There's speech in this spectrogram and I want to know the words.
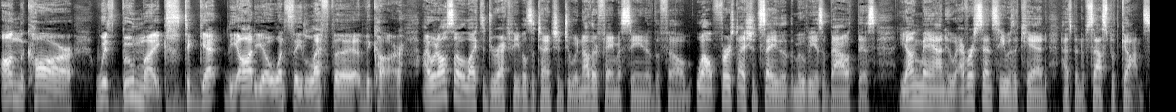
on the car with boom mics to get the audio once they left the the car. I would also like to direct people's attention to another famous scene of the film. Well, first, I should say that the movie is about this young man who, ever since he was a kid, has been obsessed with guns,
